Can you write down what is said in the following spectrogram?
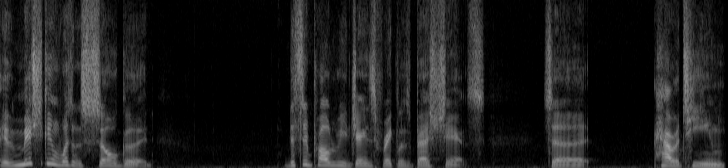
if Michigan wasn't so good, this would probably be James Franklin's best chance to have a team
